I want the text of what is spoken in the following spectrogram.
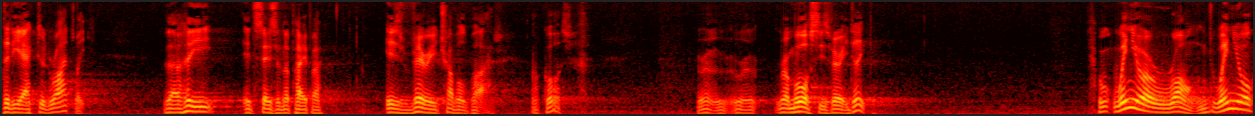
that he acted rightly, though he, it says in the paper, is very troubled by it. Of course. Remorse is very deep. When you're wronged, when your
